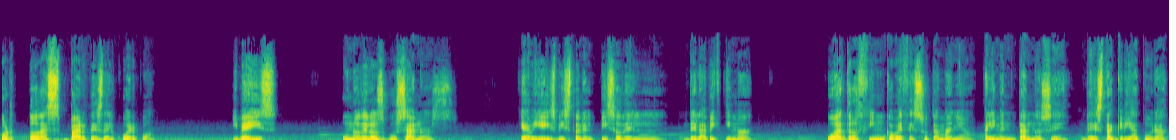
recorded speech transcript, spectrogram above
por todas partes del cuerpo. Y veis uno de los gusanos que habíais visto en el piso de la víctima cuatro o cinco veces su tamaño, alimentándose de esta criatura.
